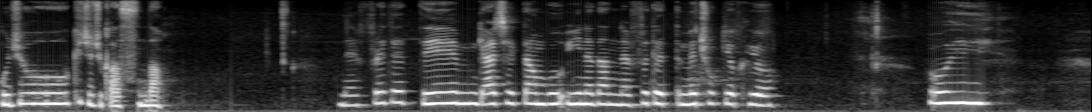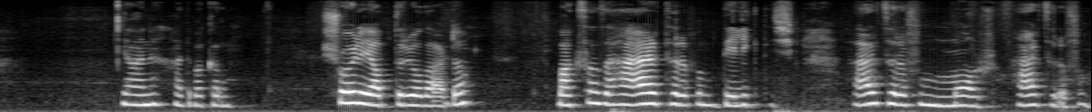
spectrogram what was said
Ucu küçücük aslında. Nefret ettim. Gerçekten bu iğneden nefret ettim ve çok yakıyor. Oy. Yani hadi bakalım. Şöyle yaptırıyorlardı. Baksanıza her tarafım delik deşik. Her tarafım mor. Her tarafım.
